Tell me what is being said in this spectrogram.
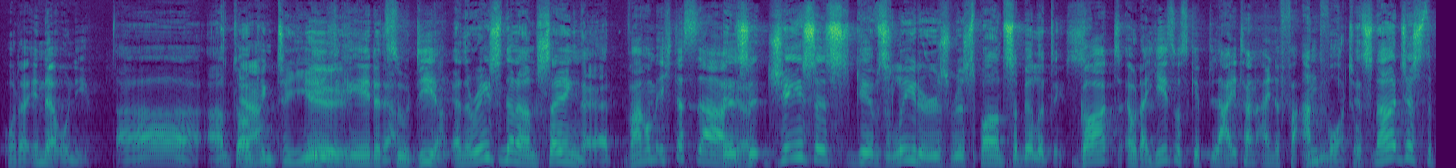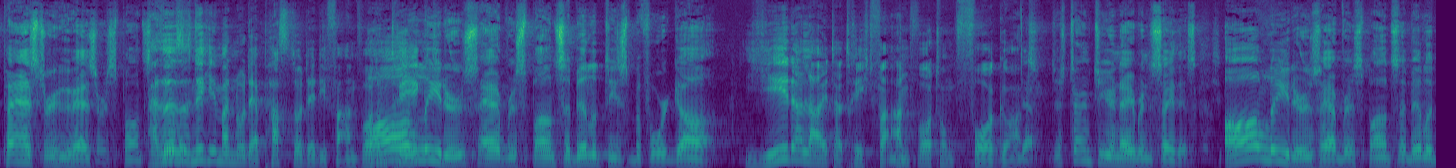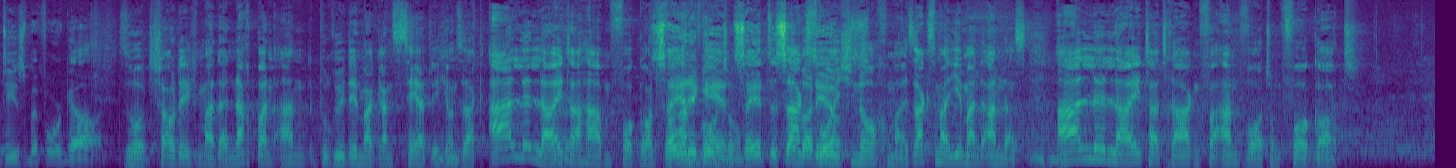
Oder in der Uni? Ah, I'm Ja? talking to you. Ich rede Yeah. zu dir. And the reason that I'm saying that Warum ich das sage? is that Jesus gives leaders responsibilities. Gott oder Jesus gibt Leitern eine Verantwortung. It's not just the pastor who has Also es ist responsibility. nicht immer nur der Pastor, der die Verantwortung All trägt. leaders have responsibilities before God. Jeder Leiter trägt Verantwortung vor Gott. Yeah, just turn to your neighbor and say this. All leaders have responsibilities before God. So, schau dich mal deinen Nachbarn an, berühr den mal ganz zärtlich und sag, alle Leiter haben vor Gott Say it again. Verantwortung. Say it to Sag's somebody ruhig else. nochmal, sag's mal jemand anders. Alle Leiter tragen Verantwortung vor Gott.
